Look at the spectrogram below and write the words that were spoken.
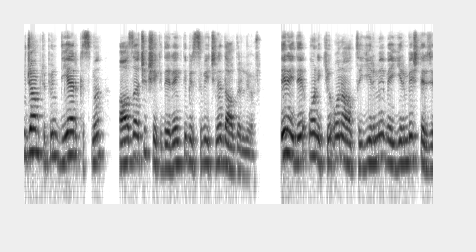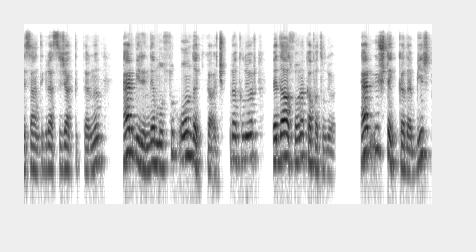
Bu cam tüpün diğer kısmı ağzı açık şekilde renkli bir sıvı içine daldırılıyor. Deneyde 12, 16, 20 ve 25 derece santigrat sıcaklıklarının her birinde musluk 10 dakika açık bırakılıyor ve daha sonra kapatılıyor. Her 3 dakikada bir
